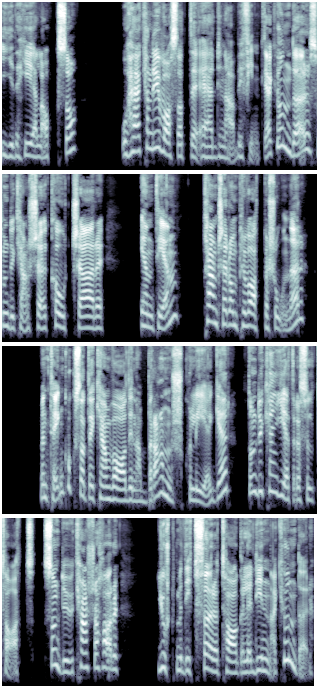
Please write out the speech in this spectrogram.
i det hela också. Och Här kan det ju vara så att det är dina befintliga kunder som du kanske coachar en till en. Kanske är de privatpersoner. Men tänk också att det kan vara dina branschkollegor som du kan ge ett resultat som du kanske har gjort med ditt företag eller dina kunder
